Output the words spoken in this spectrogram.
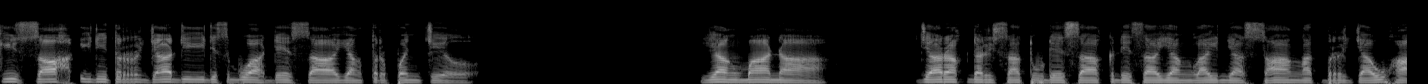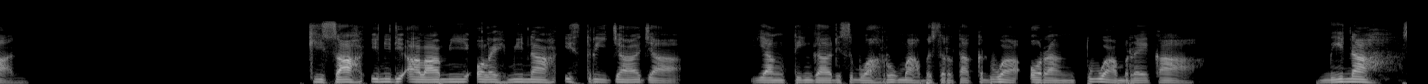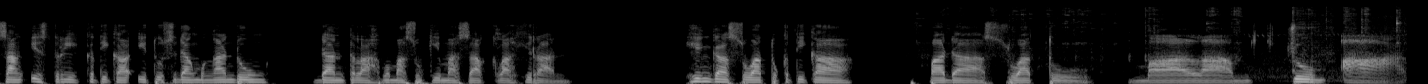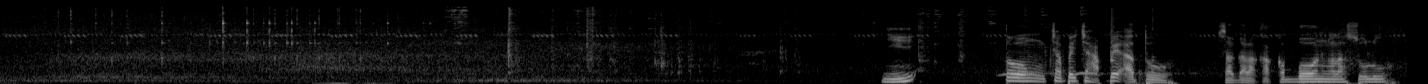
Kisah ini terjadi di sebuah desa yang terpencil, yang mana jarak dari satu desa ke desa yang lainnya sangat berjauhan. Kisah ini dialami oleh Minah istri Jaja yang tinggal di sebuah rumah beserta kedua orang tua mereka. Minah, sang istri ketika itu sedang mengandung dan telah memasuki masa kelahiran. Hingga suatu ketika, pada suatu malam Jumat. Nyi, tong capek-capek atuh. Sagala ka kebon ngalah suluh.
